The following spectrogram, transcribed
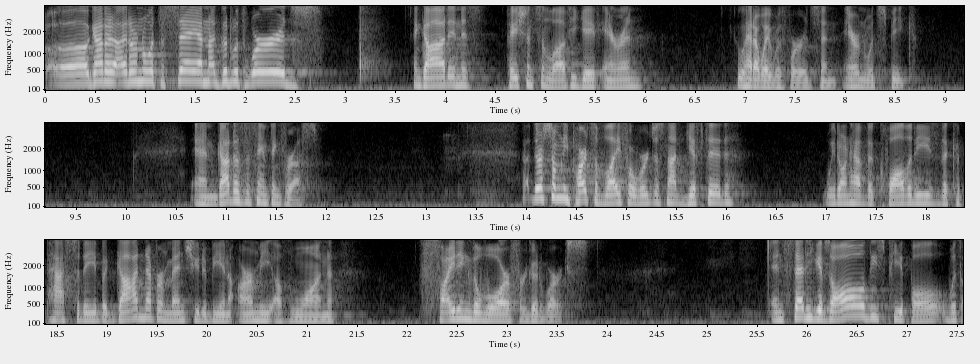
Uh, God, I don't know what to say. I'm not good with words. And God, in his patience and love, he gave Aaron, who had a way with words, and Aaron would speak. And God does the same thing for us. There's so many parts of life where we're just not gifted. We don't have the qualities, the capacity, but God never meant you to be an army of one fighting the war for good works. Instead, He gives all these people with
